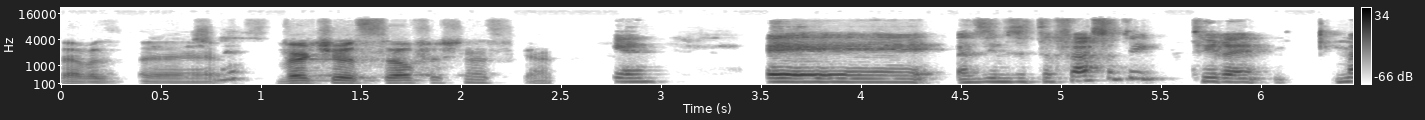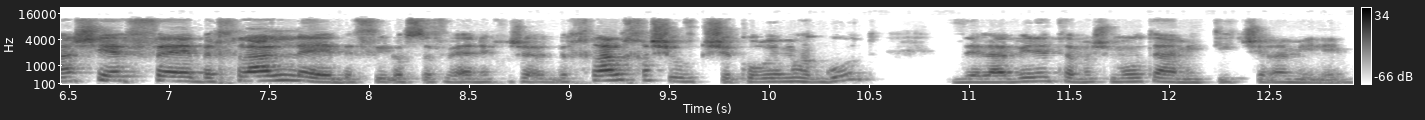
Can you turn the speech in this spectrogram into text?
אבל... Uh, virtuous selfishness, כן. כן. אה, אז אם זה תפס אותי, תראה, מה שיפה בכלל אה, בפילוסופיה, אני חושבת, בכלל חשוב כשקוראים הגות, זה להבין את המשמעות האמיתית של המילים.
